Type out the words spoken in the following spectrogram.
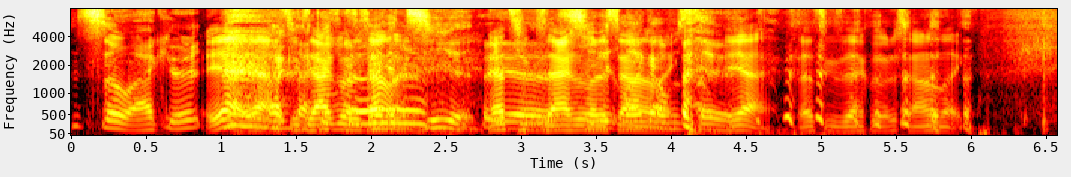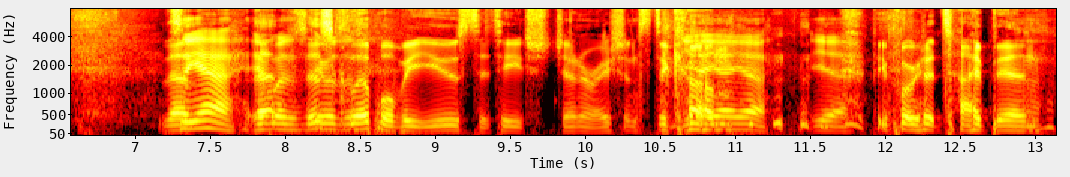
It's so accurate. Yeah, yeah, that's exactly what it I sounded can like. see it. That's Yeah, exactly see what it it sounded like I like. was there. Yeah, that's exactly what it sounded like. That- so yeah, it was. This it was a- clip will be used to teach generations to come. yeah, yeah, yeah, People are gonna type in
